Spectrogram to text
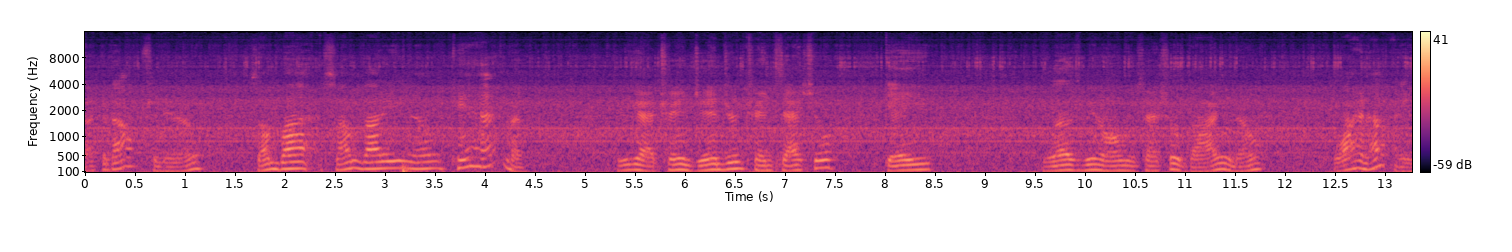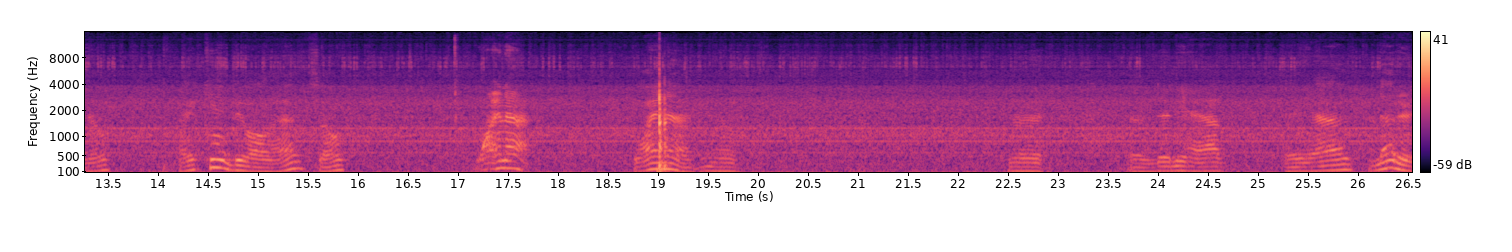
Like adoption, you know. Somebody, somebody, you know, can't have it. You got transgender, transsexual, gay, lesbian, homosexual, bi, you know. Why not, you know? I can't do all that, so why not? Why not, you know? And then you have, then you have another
